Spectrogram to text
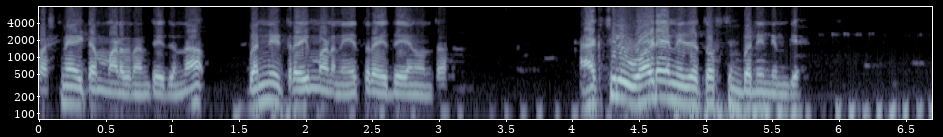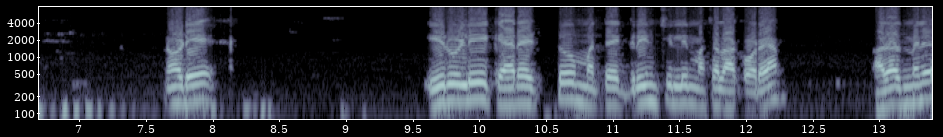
ಫಸ್ಟ್ನೇ ಐಟಮ್ ಮಾಡಿದ್ರಂತೆ ಇದನ್ನ. ಬನ್ನಿ ಟ್ರೈ ಮಾಡೋಣ ಈ ತರ ಇದೆ ಏನು ಅಂತ. ಆಕ್ಚುಲಿ ವರ್ಡ್ ಏನಿದೆ ತೋರಿಸ್ತೀನಿ, ಬನ್ನಿ ನಿಮ್ಗೆ. ನೋಡಿ, ಈರುಳ್ಳಿ ಕ್ಯಾರೆಟ್ ಮತ್ತೆ ಗ್ರೀನ್ ಚಿಲ್ಲಿ ಮಸಾಲ ಹಾಕೋರೆ. ಅದಾದ್ಮೇಲೆ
